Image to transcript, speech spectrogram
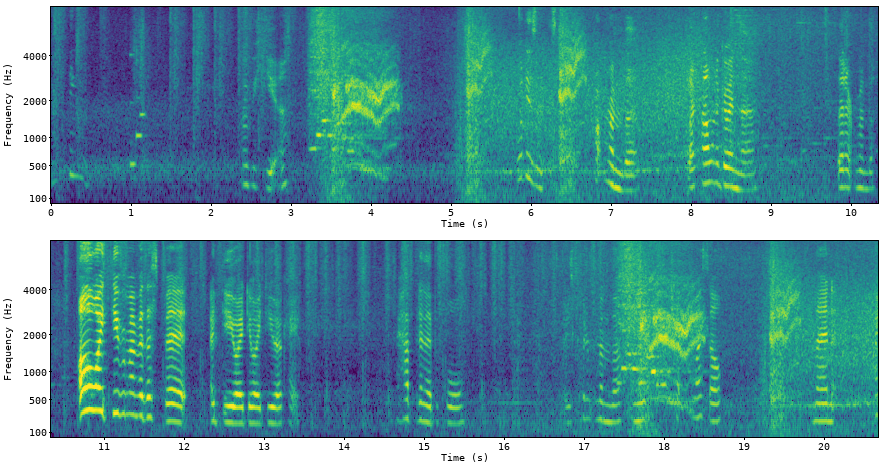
Is over here? What isn't this? I can't remember. But I of want to go in there. I don't remember. Oh, I do remember this bit. I do, I do, I do. Okay. I have been in there before. I just couldn't remember. I myself. And then I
